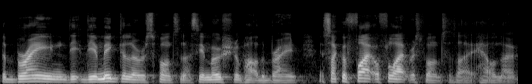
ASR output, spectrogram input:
the brain, the, the amygdala response, and that's the emotional part of the brain, it's like a fight or flight response. It's like, hell no.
